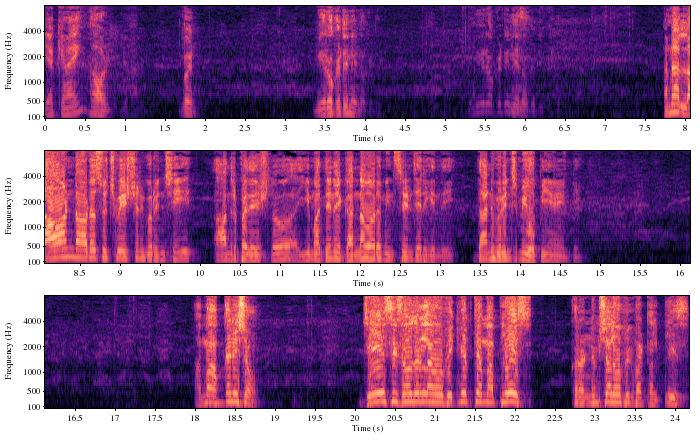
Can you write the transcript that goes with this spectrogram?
Yeah, can I? Or good మీరు ఒకటి నేను ఒకటి మీరు ఒకటి నేను ఒకటి. అన్న లా అండ్ ఆర్డర్ సిచ్యువేషన్ గురించి ఆంధ్రప్రదేశ్లో ఈ మధ్యనే గన్నవరం ఇన్సిడెంట్ జరిగింది. దాని గురించి మీ ఒపీనియన్ ఏంటి? అమ్మా ఒక్క నిమిషం. జేఏసీ సోదరుల విజ్ఞప్తి అమ్మా ప్లీజ్. ఒక రెండు నిమిషాలు ఓపిక పట్టాలి ప్లీజ్.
